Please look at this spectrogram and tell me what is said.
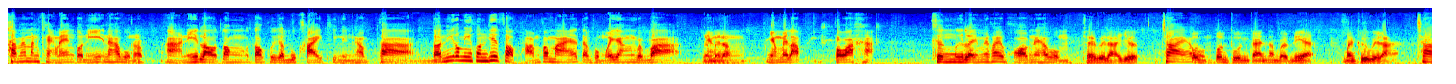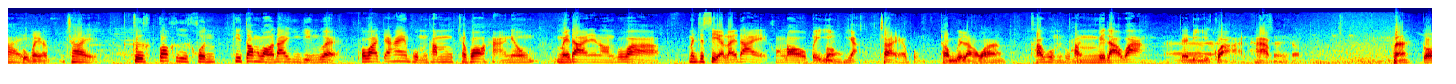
ทำให้มันแข็งแรงกว่านี้นะครับผมครับอ่านี่เราต้องต้องคุยกับลูกค้าอีกทีหนึ่งครับ ถ้าตอนนี้ก็มีคนที่สอบถามเข้ามานะแต่ผมก็ยังแบบว่ายังยังไม่รับ เพราะว่าเครื่องมืออะไรไม่ค่อยพร้อมนะครับผมใช้เวลาเยอะใช่ครับต้นผมต้นทุนการทำแบบเนี้ยมันคือเวลาใช่ถูกไหมครับ ใช่คือก็คือคนที่ต้องรอได้จริง ๆ ด้วย เพราะว่าจะให้ผมทำเฉพาะหางเดียวไม่ได้แน่นอน เพราะว่ามันจะเสียรายได้ของเราไปอีต้กองอย่างใช่ครับผมทำเวลาว่างครับผมถูกไหมทำเวลาว่างอ่าจะดีกว่านะครับใช่ครับ นะก็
